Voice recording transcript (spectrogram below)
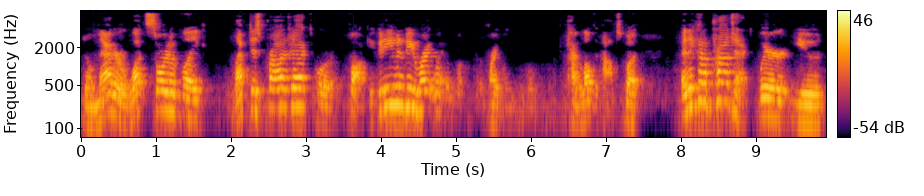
no matter what sort of like leftist project or fuck, it could even be right wing, right wing people kind of love the cops, but any kind of project where you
